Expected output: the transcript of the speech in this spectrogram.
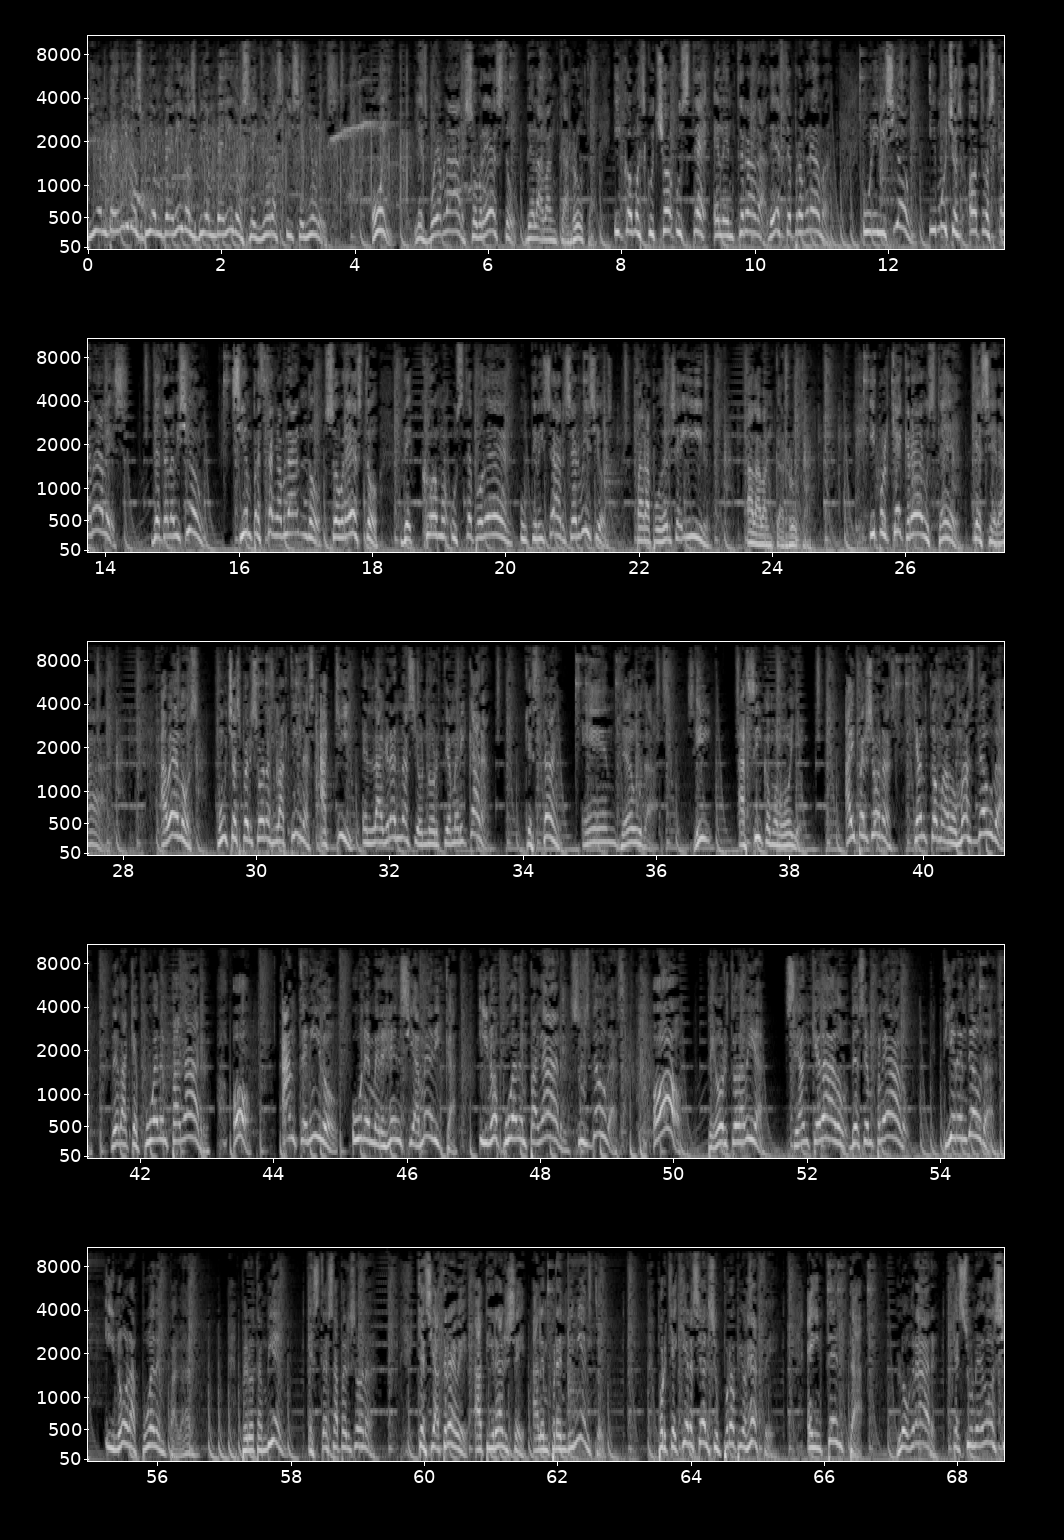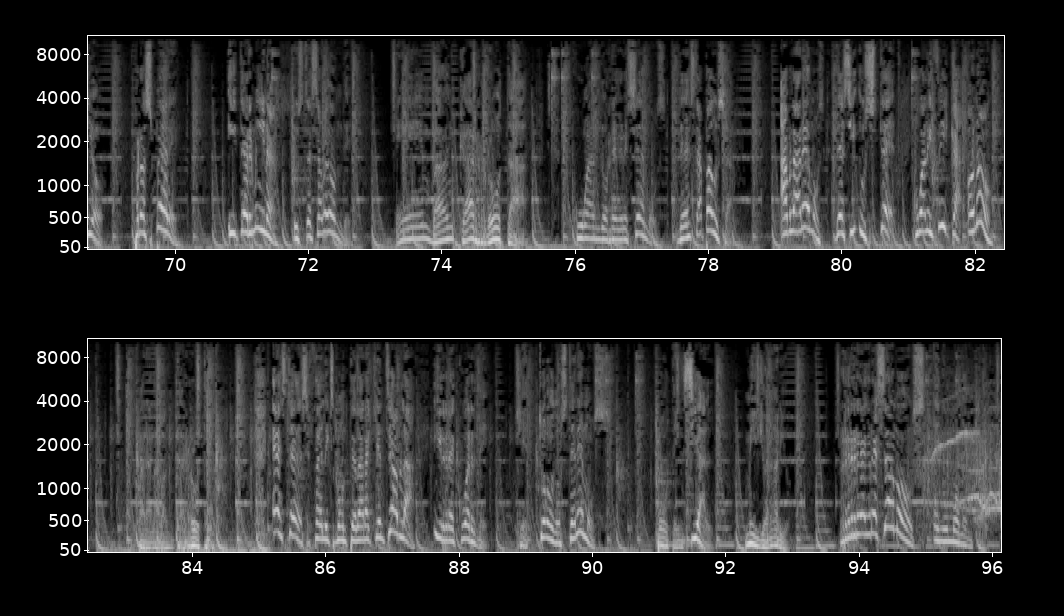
Bienvenidos, bienvenidos, bienvenidos, señoras y señores. Hoy les voy a hablar sobre esto de la bancarrota. Y como escuchó usted en la entrada de este programa, Univisión y muchos otros canales de televisión siempre están hablando sobre esto, de cómo usted poder utilizar servicios para poderse ir a la bancarrota. ¿Y por qué cree usted que será? Habemos muchas personas latinas aquí en la gran nación norteamericana que están en deudas. Sí, así como lo oye. Hay personas que han tomado más deuda de la que pueden pagar o han tenido una emergencia médica y no pueden pagar sus deudas. O, peor todavía, se han quedado desempleados, tienen deudas y no la pueden pagar. Pero también está esa persona que se atreve a tirarse al emprendimiento porque quiere ser su propio jefe e intenta lograr que su negocio prospere y termina, ¿usted sabe dónde? En bancarrota. Cuando regresemos de esta pausa, hablaremos de si usted cualifica o no para la bancarrota. Este es Félix Montelara quien te habla y recuerde que todos tenemos potencial millonario. Regresamos en un momento.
